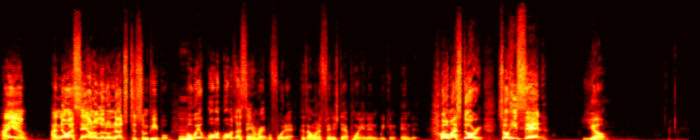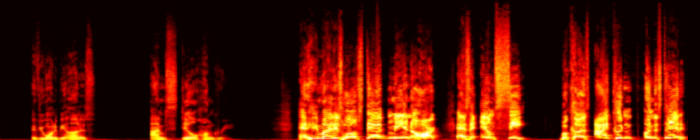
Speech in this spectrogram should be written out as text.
I am. I know I sound a little nuts to some people, but mm. wait, what, what was I saying right before that? Because I want to finish that point and then we can end it. Oh, my story. So he said, Yo, if you want to be honest, I'm still hungry. And he might as well have stabbed me in the heart as an MC because I couldn't understand it.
